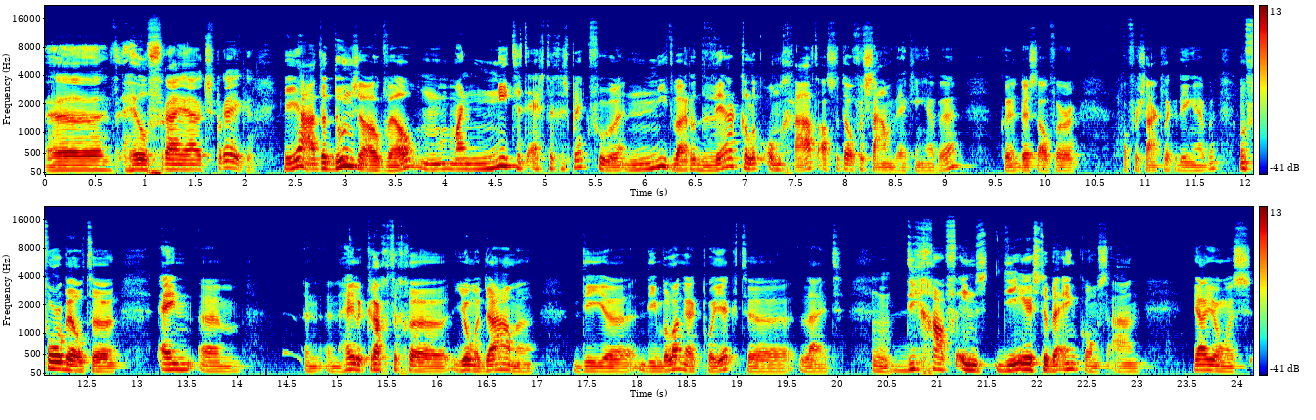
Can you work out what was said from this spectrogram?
uh, heel vrij uitspreken. Ja, dat doen ze ook wel, maar niet het echte gesprek voeren. Niet waar het werkelijk om gaat als we het over samenwerking hebben. We kunnen het best over, over zakelijke dingen hebben. Een voorbeeld, uh, um, een, een, hele krachtige jonge dame die, uh, die een belangrijk project leidt. Hmm. Die gaf in die eerste bijeenkomst aan, ja jongens,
